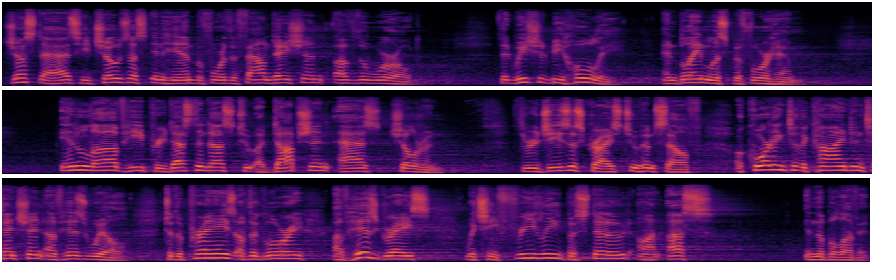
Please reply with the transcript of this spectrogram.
just as he chose us in him before the foundation of the world, that we should be holy and blameless before him. In love, he predestined us to adoption as children through Jesus Christ to himself, according to the kind intention of his will, to the praise of the glory of his grace, which he freely bestowed on us in the beloved.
